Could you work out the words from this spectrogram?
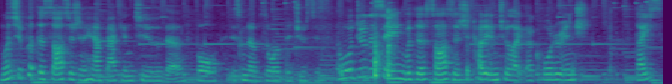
once you put the sausage and ham back into the bowl, it's going to absorb the juices. And we'll do the same with the sausage. Cut it into like a quarter inch dice.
